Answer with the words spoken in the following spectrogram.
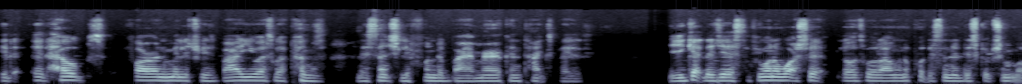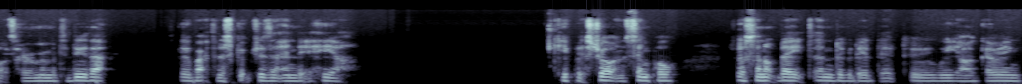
It, it helps foreign militaries buy U.S. weapons and essentially funded by American taxpayers. You get the gist. If you want to watch it, Lord's will, I'm going to put this in the description box. So remember to do that. Go back to the scriptures and end it here. Keep it short and simple. Just an update. And we are going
